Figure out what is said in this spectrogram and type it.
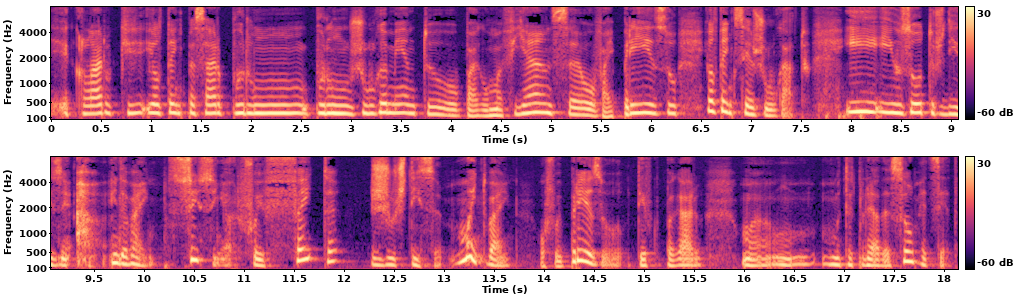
é, claro que ele tem que passar por um, por um julgamento, ou paga uma fiança, ou vai preso, ele tem que ser julgado. E, e os outros dizem, ah, ainda bem, sim senhor, foi feita justiça, muito bem ou foi preso, ou teve que pagar uma, uma determinada soma, etc.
